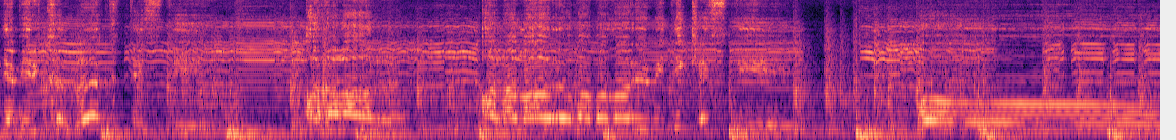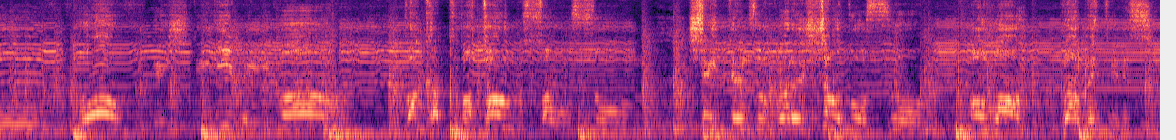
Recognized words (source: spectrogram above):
İçinde bir kırık testi. Analar, analar babalar ümidi kesti. Oo, of geçti eyvah. Fakat vatan sağ olsun. Şehitlerin ruhları şad olsun. Allah rahmet eylesin.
